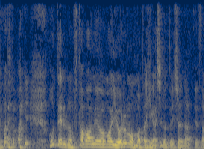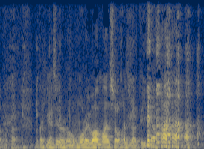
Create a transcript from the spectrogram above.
もやっぱりホテルの2番目はもう夜もまた東野と一緒になってさまたまた東野のおもろいワンマンショー始まっていた。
